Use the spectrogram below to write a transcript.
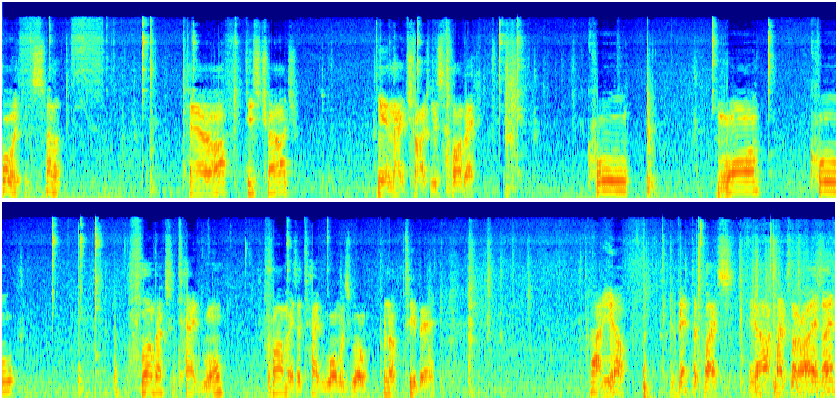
Oh, we can smell it. Power off, discharge. Yeah, no charge in this flyback. Cool, warm, cool. Flyback's a tad warm. Primary's a tad warm as well, but not too bad. Bloody hell. Invent the place. The arc makes a lot of ozone.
